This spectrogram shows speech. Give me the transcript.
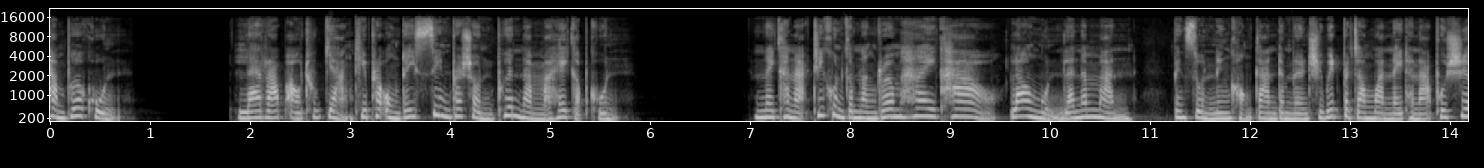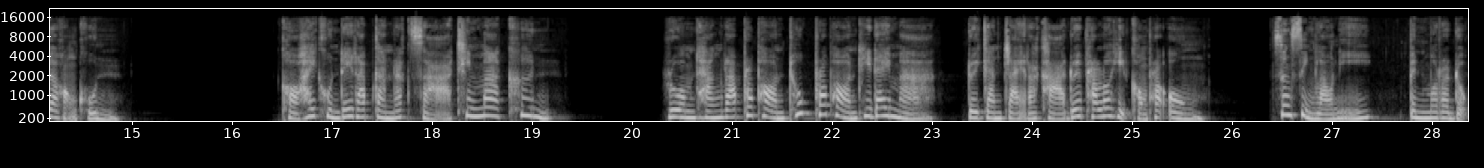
ทำเพื่อคุณ และรับเอาทุกอย่างที่พระองค์ได้สิ้นพระชนเพื่อนนำมาให้กับคุณ ในขณะที่คุณกำลังเริ่มให้ข้าวเหล้าองุ่นและน้ำมัน เป็นส่วนหนึ่งของการดำเนินชีวิตประจำวันในฐานะผู้เชื่อของคุณ ขอให้คุณได้รับการรักษาที่มากขึ้น รวมทั้งรับพระพรทุกพระพรที่ได้มา โดยการจ่ายราคาด้วยพระโลหิตของพระองค์ ซึ่งสิ่งเหล่านี้เป็นมรดก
